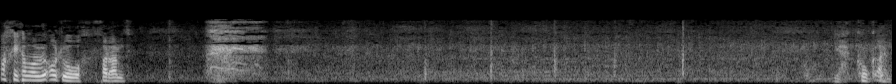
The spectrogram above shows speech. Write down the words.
Ach, hier kann man mit dem Auto hoch, verdammt. Ja, guck an.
